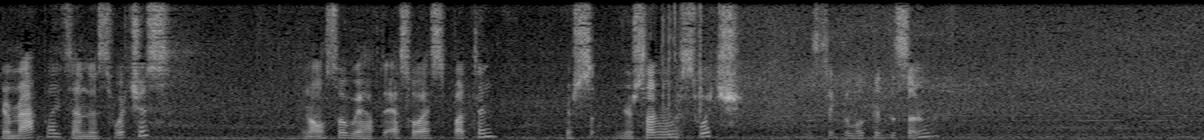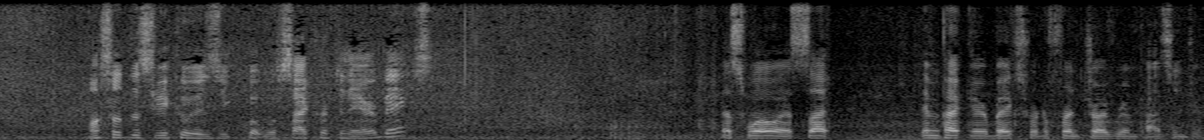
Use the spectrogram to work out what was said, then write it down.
your map lights and the switches, and also we have the SOS button, your your sunroof switch. Let's take a look at the sunroof. Also, this vehicle is equipped with side curtain airbags, as well as side impact airbags for the front driver and passenger.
